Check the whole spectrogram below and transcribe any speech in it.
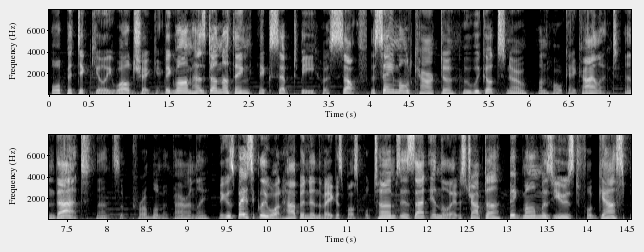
or particularly world shaking. Big Mom has done nothing except be herself, the same old character who we got to know on Cake Island. And that, that's a problem apparently. Because basically what happened in the vaguest possible terms is that in the latest chapter, Big Mom was used for Gasp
